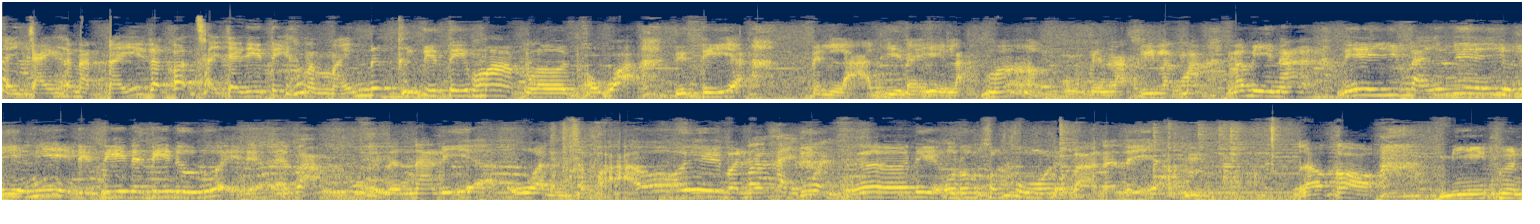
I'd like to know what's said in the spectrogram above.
ส ตีขนาดไหนนึกถึงดีตีมากเลย เพราะว่าดีตีอะเป็นหลานที่นายเอรักมาก เป็นรักที่รักมาก แล้วมีนะ นี่ไหนอยู่นี่อยู่นี่อยู่นี่ดีตีดีตีดูด้วยเนี่ยไอ้บ้างนาลีอะอ้วนสบายโอ้ยบรรยากาศเออนี่อุดมสมบูรณ์ในบ้านนาลีอะแล้วก็มีเพื่อน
